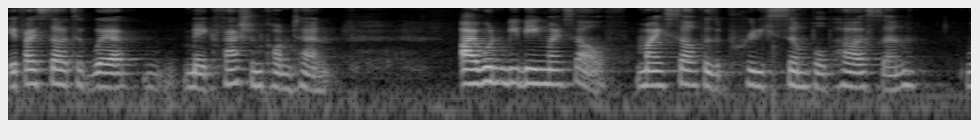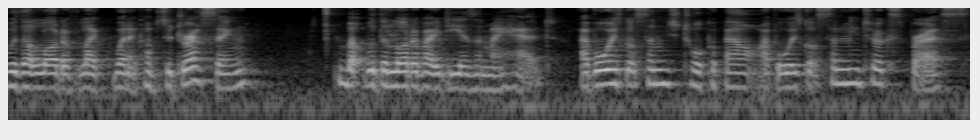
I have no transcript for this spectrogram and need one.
If I start to wear make fashion content, I wouldn't be being myself. Myself is a pretty simple person with a lot of like when it comes to dressing, but with a lot of ideas in my head. I've always got something to talk about. I've always got something to express.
